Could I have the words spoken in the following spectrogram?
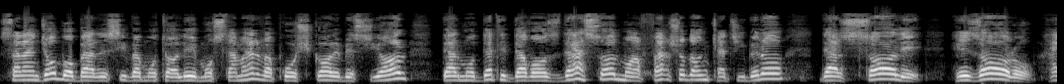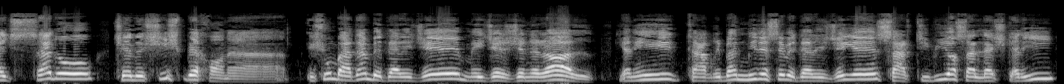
سرانجام با بررسی و مطالعه مستمر و پشتکار بسیار در مدت دوازده سال موفق شد آن کتیبه را در سال 1846 بخواند. ایشون بعدا به درجه میجر جنرال یعنی تقریبا می‌رسه به درجه سرتیبی یا سلشکری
